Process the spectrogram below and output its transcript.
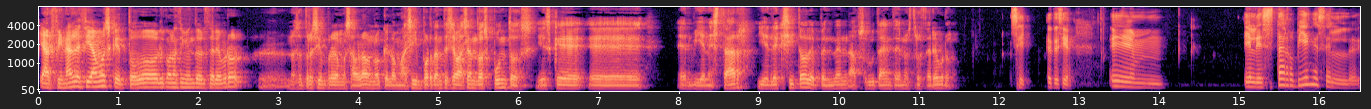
Y al final decíamos que todo el conocimiento del cerebro, eh, nosotros siempre lo hemos hablado, ¿no? que lo más importante se basa en dos puntos, y es que eh, el bienestar y el éxito dependen absolutamente de nuestro cerebro. Sí, es decir, em, el estar bien es, el,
